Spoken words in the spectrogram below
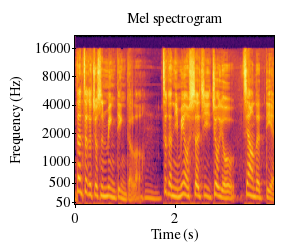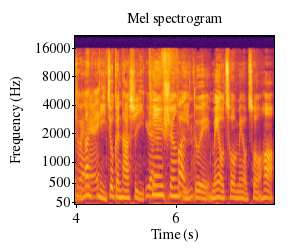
但这个就是命定的了，嗯，这个你没有设计就有这样的点，那你就跟他是以天生一对，分没有错，没有错哈。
